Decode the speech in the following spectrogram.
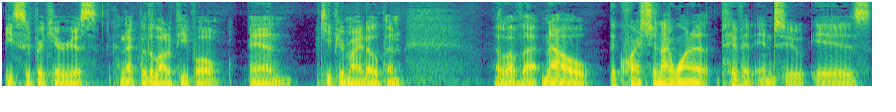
be super curious, connect with a lot of people, and keep your mind open. I love that. Now, the question I want to pivot into is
